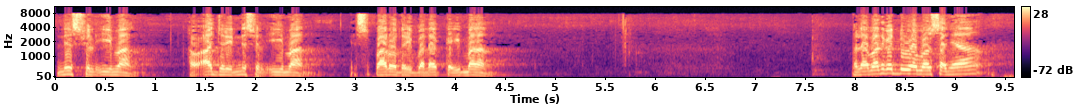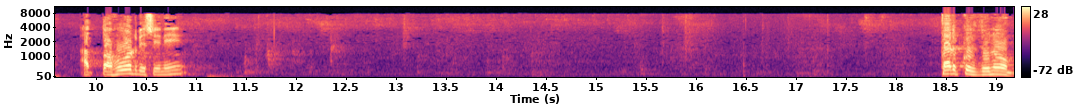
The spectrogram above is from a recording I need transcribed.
nisfil iman atau ajri nisfil iman separuh daripada keimanan Pendapat kedua bahwasanya at-tahur di sini tarkuz dzunub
